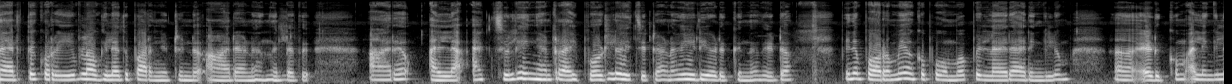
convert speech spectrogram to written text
നേരത്തെ കുറേ വ്ളോഗിൽ അത് പറഞ്ഞിട്ടുണ്ട് ആരാണ് എന്നുള്ളത്. ആരോ? അല്ല ആക്ച്വലി ഞാൻ ട്രൈപോഡിൽ വെച്ചിട്ടാണ് വീഡിയോ എടുക്കുന്നത് കേട്ടോ പിന്നെ പുറമേ ഒക്കെ പോകുമ്പോൾ പിള്ളേരാരെങ്കിലും ആരെങ്കിലും എടുക്കും. അല്ലെങ്കിൽ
